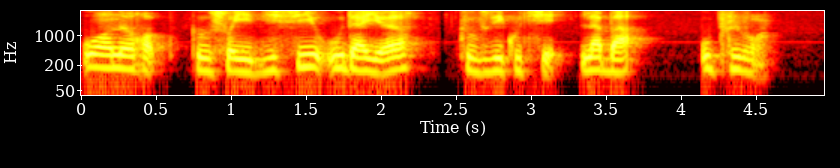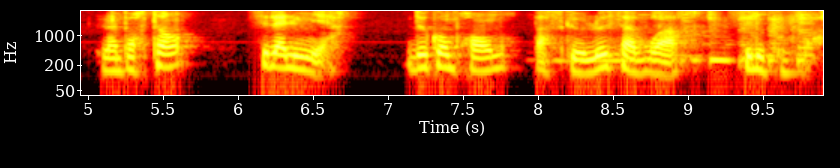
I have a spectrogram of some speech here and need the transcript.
ou en Europe, que vous soyez d'ici ou d'ailleurs, que vous écoutiez là-bas ou plus loin. L'important, c'est la lumière, de comprendre, parce que le savoir, c'est le pouvoir.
